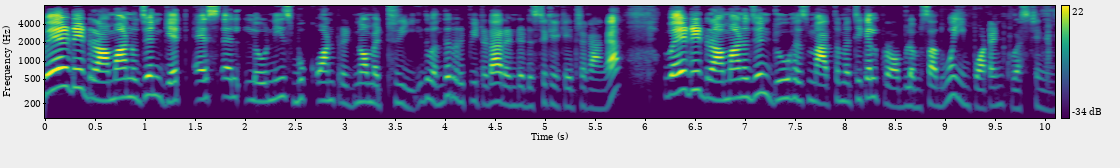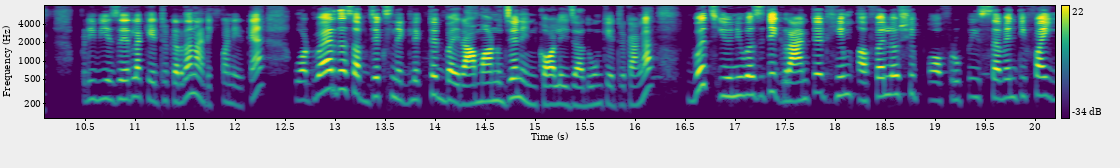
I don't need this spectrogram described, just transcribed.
Where did Ramanujan get S L Loney's book on trigonometry இது வந்து ரிப்பீட்டடாக ரெண்டு டிஸ்ட்ரிக்டில் கேட்டிருக்காங்க. Where did Ramanujan do his mathematical problems அதுவும் இம்பார்ட்டன்ட் கொஸ்டின் ப்ரீவியஸ் இயரில் கேட்டிருக்கிறதா நான் டிக் பண்ணியிருக்கேன். What were the subjects neglected by Ramanujan in college அதுவும் கேட்டிருக்காங்க. Which university granted him a fellowship of rupees seventy five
